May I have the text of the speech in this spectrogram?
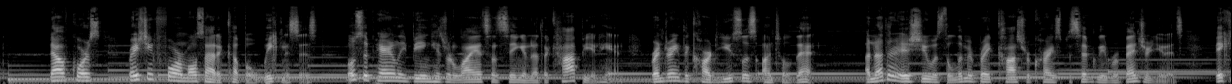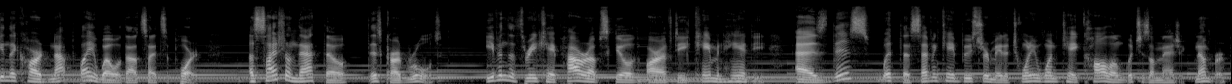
Now of course, Raging Form also had a couple weaknesses, most apparently being his reliance on seeing another copy in hand, rendering the card useless until then. Another issue was the limit break cost requiring specifically Revenger units, making the card not play well with outside support. Aside from that though, this card ruled. Even the 3k power up skill of RFD came in handy, as this, with the 7k booster, made a 21k column, which is a magic number.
